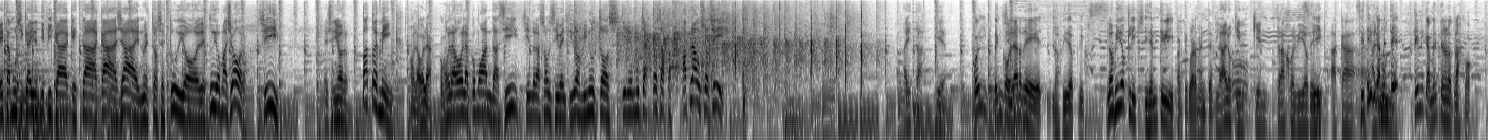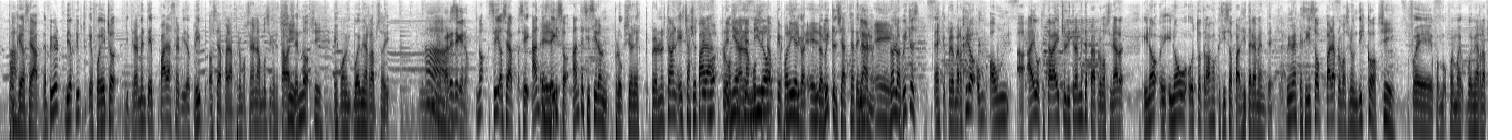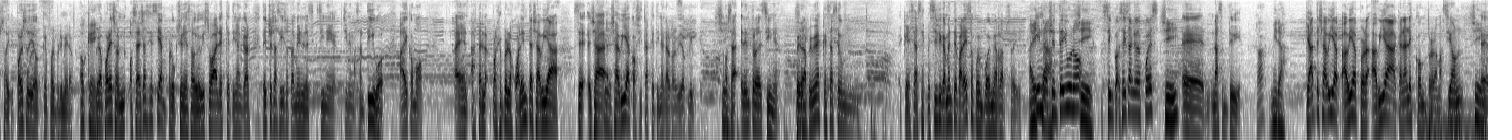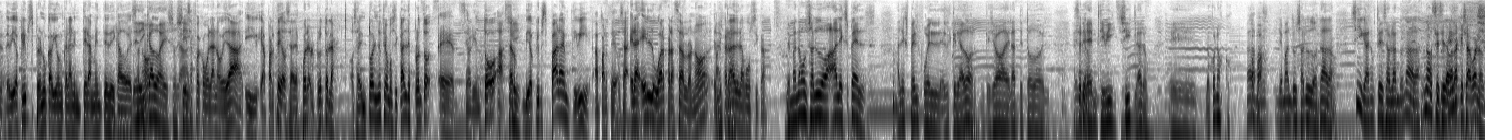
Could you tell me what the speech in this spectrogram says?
Esta música identifica que está acá, allá, en nuestros estudios, el estudio mayor, sí, el señor Pato Smink. Hola, hola. ¿Cómo hola, hola, ¿cómo anda? Sí, siendo las 11 y 22 minutos, tiene muchas cosas. ¡Aplausos, sí! Ahí está, bien. Hoy vengo Sí. a hablar de los videoclips Los videoclips. y de MTV particularmente. Claro, ¿quién, quién trajo el videoclip Sí. acá? Sí, a- técnicamente, al mundo? técnicamente no lo trajo. Porque, Ah. o sea, el primer videoclip que fue hecho literalmente para hacer videoclip, o sea, para promocionar la música que se estaba Sí, yendo, sí. es Bohem- Bohemian Rhapsody. Ah. Me parece que no. No, Sí, o sea, sí, antes El- se hizo, antes se hicieron producciones, pero no estaban hechas Yo para tengo- tenía promocionar la entendido música. que por ahí el- los Beatles ya, ya tenían. Claro, eso. no, los Beatles, es que, pero me refiero a, un- a un- a algo que estaba hecho literalmente para promocionar y no y no otro trabajo que se hizo publicitariamente. La primera vez que se hizo para promocionar un disco sí. Fue, fue, fue Bohemian Rhapsody. Por eso digo que fue el primero. Ok. Pero por eso, o sea, ya se hacían producciones audiovisuales que tenían que ver. De hecho, ya se hizo también en el cine, cine más antiguo. Hay como. eh, hasta, el- por ejemplo, en los 40 ya había. se- ya, Sí. ya había cositas que tenían que ver con el videoclip. Sí. O sea, dentro del cine. Pero Sí. la primera vez que se hace un. que se hace específicamente para eso fue en Bohemian Rhapsody. Ahí y en el está. 81, Sí. cinco, seis años después, Sí, eh, nace MTV. ¿Ah? mira. Que antes ya había, había, había canales con programación Sí. eh, de videoclips, pero nunca había un canal enteramente dedicado a eso. ¿no? Dedicado a eso, Claro. sí. Esa fue como la novedad. Y, y aparte, o sea, después de pronto la, o sea, en toda la industria musical de pronto eh, se orientó a hacer Sí. videoclips para MTV, aparte. O sea, era el lugar para hacerlo, ¿no? El Ahí canal está. de la música. Le mandamos un saludo a Alex Pels. Alex Pels fue el, el creador, el que llevaba adelante todo el. MTV. Sí, claro. Eh, lo conozco. Nada Opa. más. Le mando un saludo, nada. No. Sigan ustedes hablando nada. No, sí, sí, la ¿Eh? verdad que ya, bueno.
